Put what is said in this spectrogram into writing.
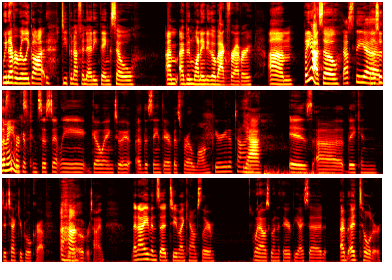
we never really got deep enough into anything. So I'm I've been wanting to go back forever. Um, but yeah, so That's the uh, Those are the that's the mains. perk of consistently going to a, a, the same therapist for a long period of time. yeah, is uh, they can detect your bull crap Uh-huh. know, over time. And I even said to my counselor when I was going to therapy, I said, I, I told her,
